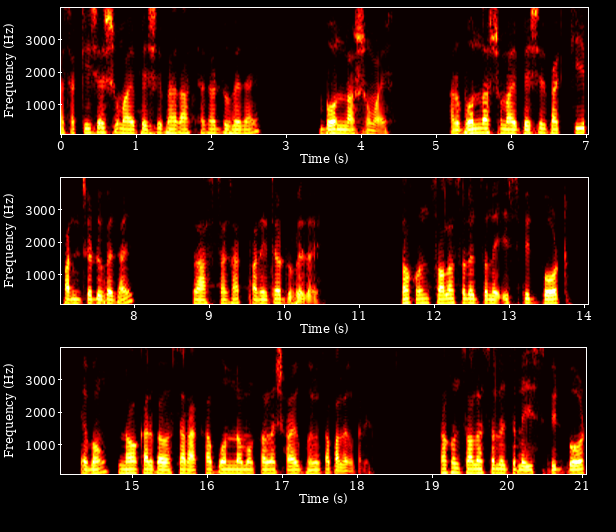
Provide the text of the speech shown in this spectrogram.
আচ্ছা কিসের সময় বেশিরভাগ রাস্তাঘাট ডুবে যায়? বন্যার সময়। আর বন্যার সময় বেশিরভাগ কি পানিতে ডুবে যায়? রাস্তাঘাট পানিতে ডুবে যায়। তখন চলাচলের জন্য স্পিড বোট এবং নৌকার ব্যবস্থা রাখা বন্যা মোকাবেলায় সহায়ক ভূমিকা পালন করে। তখন চলাচলের জন্য স্পিড বোট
